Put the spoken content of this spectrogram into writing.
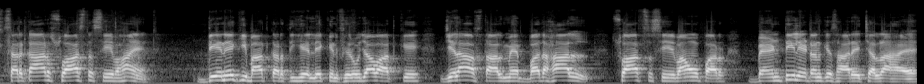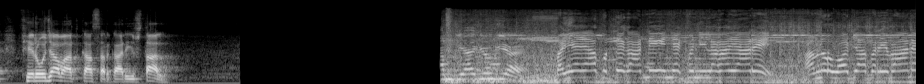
सरकार स्वास्थ्य सेवाएँ देने की बात करती है लेकिन फिरोजाबाद के जिला अस्पताल में बदहाल स्वास्थ्य सेवाओं पर वेंटिलेटर के सहारे चल रहा है फिरोजाबाद का सरकारी अस्पताल। हम किया क्यों किया है? भैया यहाँ कुत्ते काटने के इंजेक्शन नहीं लगाए जा रहे। हम लोग बहुत ज़्यादा परेशान है।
